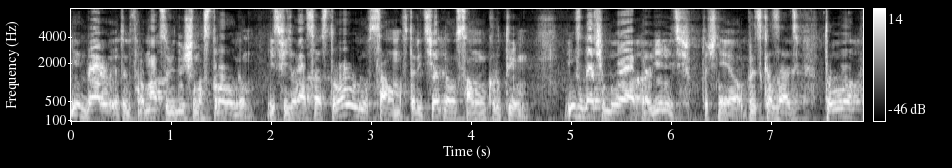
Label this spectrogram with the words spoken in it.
и дал эту информацию ведущим астрологам из Федерации астрологов, самым авторитетным, самым крутым. Их задача была проверить, точнее предсказать то,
